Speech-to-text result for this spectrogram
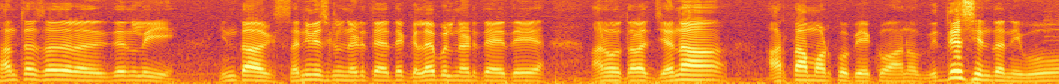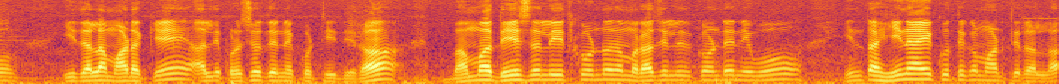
ಸಂತಸ ಇದರಲ್ಲಿ ಇಂಥ ಸನ್ನಿವೇಶಗಳು ನಡೀತಾ ಇದೆ ಗಲಭೆಗಳು ನಡೀತಾ ಇದೆ ಅನ್ನೋ ಥರ ಜನ ಅರ್ಥ ಮಾಡ್ಕೋಬೇಕು ಅನ್ನೋ ಉದ್ದೇಶದಿಂದ ನೀವು ಇದೆಲ್ಲ ಮಾಡೋಕ್ಕೆ ಅಲ್ಲಿ ಪ್ರಚೋದನೆ ಕೊಟ್ಟಿದ್ದೀರಾ. ನಮ್ಮ ದೇಶದಲ್ಲಿ ಇದ್ಕೊಂಡು, ನಮ್ಮ ರಾಜ್ಯದಲ್ಲಿ ಇಟ್ಕೊಂಡೆ ನೀವು ಇಂಥ ಹೀನಾಯ ಕೃತ್ಯಗಳು ಮಾಡ್ತೀರಲ್ಲ?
